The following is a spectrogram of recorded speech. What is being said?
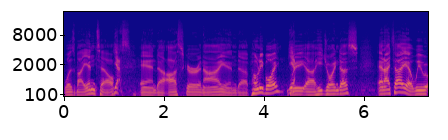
was by Intel. Yes. And uh, Oscar and I and uh, Ponyboy, Yeah. we, uh, he joined us. And I tell you, we were,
